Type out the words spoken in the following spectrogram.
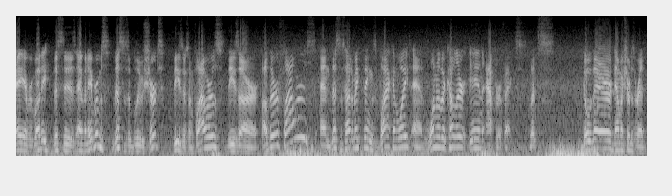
Hey everybody, this is Evan Abrams. This is a blue shirt. These are some flowers. These are other flowers. And this is how to make things black and white and one other color in After Effects. Let's go there. Now my shirt is red.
